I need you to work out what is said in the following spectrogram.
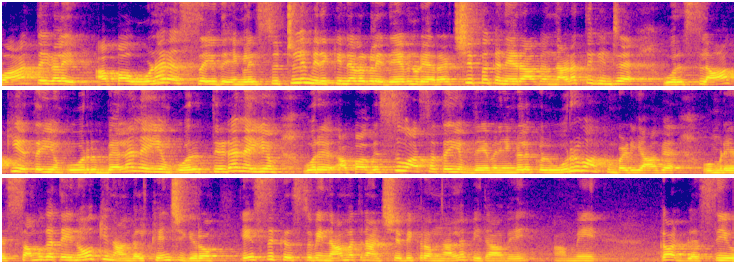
வார்த்தைகளை அப்பா உணர செய்து எங்களை சுற்றிலும் இருக்கின்றவர்களை தேவனுடைய ரட்சிப்புக்கு நேராக நடத்துகின்ற ஒரு ஸ்லாக்கியத்தையும் ஒரு பலனையும் ஒரு திடனையும் ஒரு அப்பா விசுவாசத்தையும் தேவன் எங்களுக்குள் உருவாக்கும்படியாக உம்முடைய சமூகத்தை நோக்கி நாங்கள் கெஞ்சுகிறோம். இயேசு கிறிஸ்துவின் நாமத்தினால் செபிக்கிறோம். நல்ல பிதாவே. அமே காட் பிளஸ் யூ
